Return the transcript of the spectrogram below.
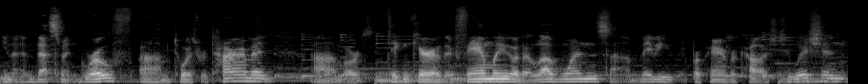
you know investment growth um, towards retirement, um, or taking care of their family or their loved ones. Um, maybe preparing for college tuition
